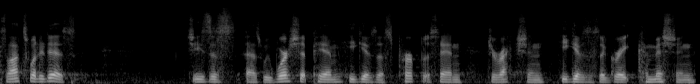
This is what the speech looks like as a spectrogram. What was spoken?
So that's what it is. Jesus, as we worship him, he gives us purpose and direction. He gives us a great commission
